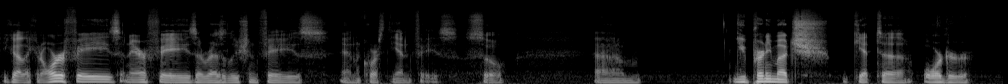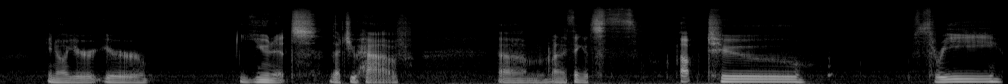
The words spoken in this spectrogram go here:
you got like an order phase an air phase a resolution phase and of course the end phase. So um, you pretty much get to order you know your your units that you have. Um, and i think it's up to three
